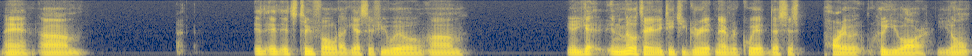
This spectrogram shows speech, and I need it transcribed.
Man, um, it, it, it's twofold, I guess, if you will. Um, you know, you get in the military, they teach you grit, never quit. That's just part of who you are. You don't.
